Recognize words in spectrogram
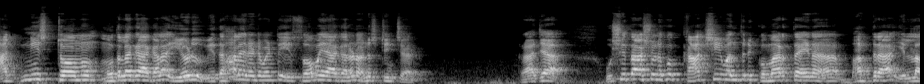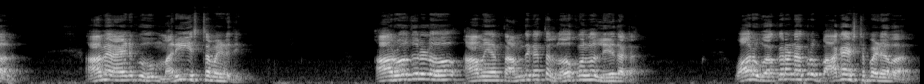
అగ్నిష్టోమం మొదలగా గల ఏడు విధాలైనటువంటి సోమయాగాలను అనుష్ఠించాడు. రాజా ఉషితాశునకు కాక్షీవంతుని కుమార్తె అయిన భద్ర ఇల్లాలు. ఆమె ఆయనకు మరీ ఇష్టమైనది. ఆ రోజులలో ఆమె అంత అందగత లోకంలో లేదట. వారు ఒకరినొకరు బాగా ఇష్టపడేవారు.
